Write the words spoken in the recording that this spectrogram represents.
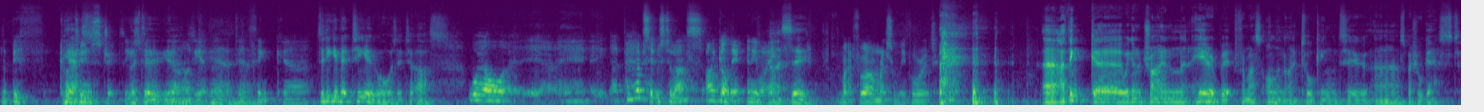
the Biff cartoon Yes, strip. They I used to do, yeah. Guardian. Yeah, and yeah. I think. Uh, Did he give it to you or was it to us? well, uh, uh, perhaps it was to us. I got it anyway. I see. Might have to arm wrestle me for it. Uh, I think uh, we're going to try and hear a bit from us on the night talking to our special guest.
